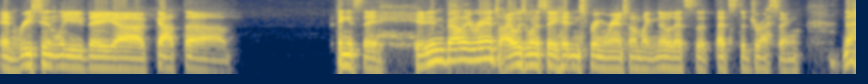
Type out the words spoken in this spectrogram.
and recently they uh, got the. I think it's the Hidden Valley Ranch. I always want to say Hidden Spring Ranch, and I'm like, no, that's the that's the dressing. No,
